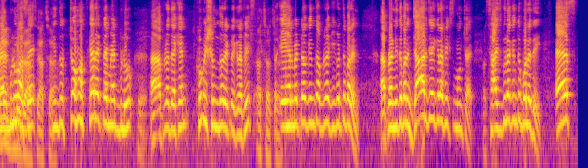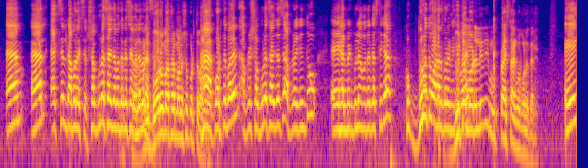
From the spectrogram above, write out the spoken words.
ম্যাট ব্লু আছে। আচ্ছা। কিন্তু চমৎকার একটা ম্যাট ব্লু আপনারা দেখেন খুবই সুন্দর একটা গ্রাফিক্স আচ্ছা, আচ্ছা। তো এই হেলমেটটাও কিন্তু আপনারা কি করতে পারেন? আপনারা নিতে পারেন যার যে গ্রাফিক্স মন চায়। সাইজগুলো কিন্তু বলে দেই। S M L XL double XL সবগুলো সাইজ আমাদের কাছে অ্যাভেলেবেল মানে আছে। বড় মাথার মানুষও পড়তে পারে। হ্যাঁ পড়তে পারেন। আপনার সবগুলো সাইজ আছে আপনারা কিন্তু এই হেলমেটগুলো আমাদের কাছ থেকে খুব দ্রুত অর্ডার করে নিতে পারেন। দুটো মডেলেরই প্রাইস রাখব বলে দেন। এই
